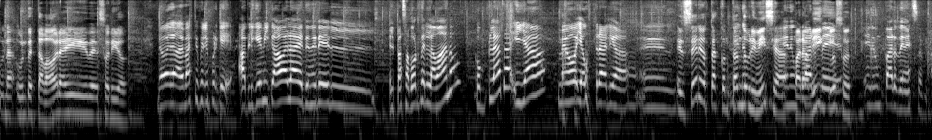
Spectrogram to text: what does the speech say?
una, un destapador ahí de sonido. No, además estoy feliz porque apliqué mi cábala de tener el, el, pasaporte en la mano con plata y ya me voy a Australia. En, ¿En serio estás contando primicia? Para mí incluso. En un par de meses más.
